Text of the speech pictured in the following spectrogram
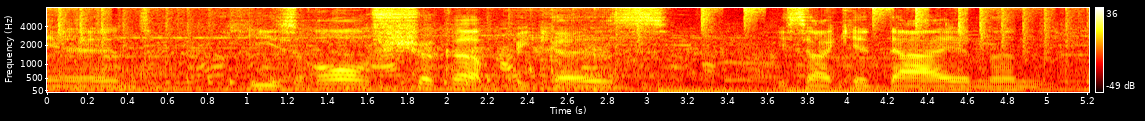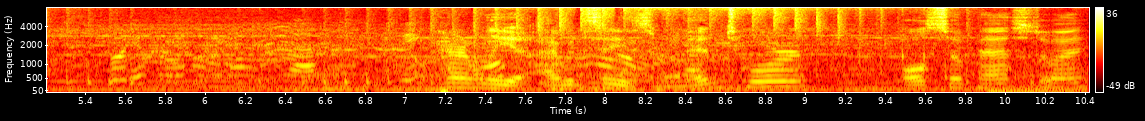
And he's all shook up because he saw a kid die and then apparently I would say his mentor also passed away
